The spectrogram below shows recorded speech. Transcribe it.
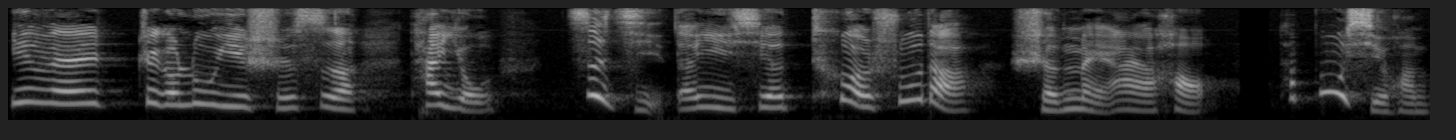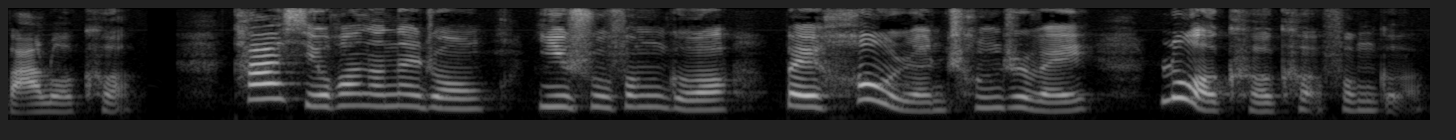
因为这个路易十四他有自己的一些特殊的审美爱好，他不喜欢巴洛克。他喜欢的那种艺术风格被后人称之为洛可可风格。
